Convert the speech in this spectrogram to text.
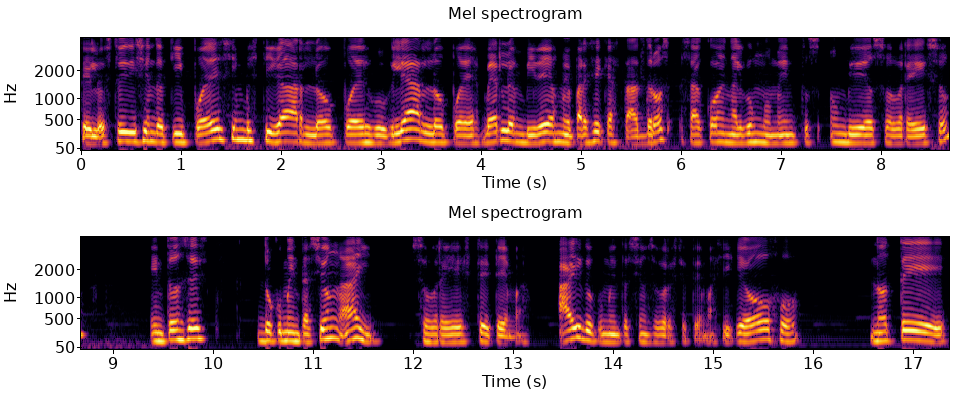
Te lo estoy diciendo aquí, puedes investigarlo, puedes googlearlo, puedes verlo en videos. Me parece que hasta Dross sacó en algún momento un video sobre eso. Entonces, documentación hay sobre este tema. Hay documentación sobre este tema. Así que ojo, no te,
